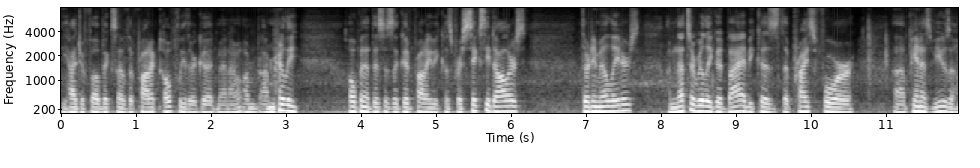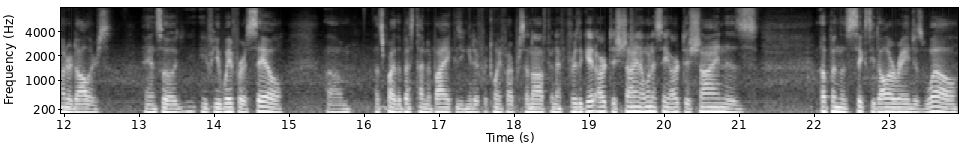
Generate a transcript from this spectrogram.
the hydrophobics of the product. Hopefully they're good, man. I'm, I'm really hoping that this is a good product because for $60, 30 milliliters, I mean, that's a really good buy because the price for uh, PNS View is $100. And so if you wait for a sale, um, that's probably the best time to buy it because you can get it for 25% off. And for the get ArtDeShine, I want to say ArtDeShine is up in the $60 range as well.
